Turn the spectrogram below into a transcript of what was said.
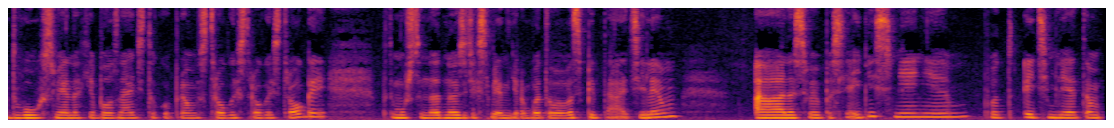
двух сменах я была, знаете, такой прям строгой-строгой-строгой, потому что на одной из этих смен я работала воспитателем, а на своей последней смене, вот этим летом,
